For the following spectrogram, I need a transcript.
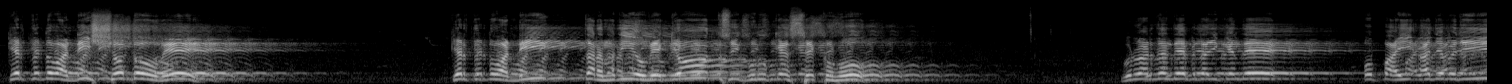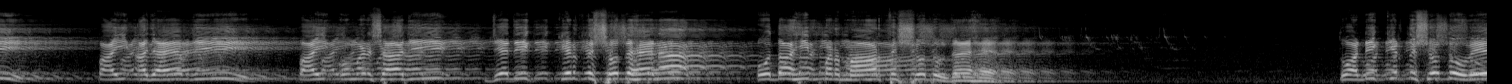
ਕਿਰਤ ਤੁਹਾਡੀ ਸ਼ੁੱਧ ਹੋਵੇ। ਕਿਰਤ ਤੁਹਾਡੀ ਧਰਮ ਦੀ ਹੋਵੇ। ਕਿਉਂ ਤੁਸੀਂ ਗੁਰੂ ਕੇ ਸਿੱਖ ਹੋ? ਗੁਰੂ ਅਰਜਨ ਦੇਵ ਪਿਤਾ ਜੀ ਕਹਿੰਦੇ, ਉਹ ਭਾਈ ਅਜਬ ਜੀ, ਭਾਈ ਅਜਾਇਬ ਜੀ ਭਾਈ ਉਮਰ ਸ਼ਾਹ ਜੀ, ਜਿਹਦੀ ਕਿਰਤ ਸ਼ੁੱਧ ਹੈ ਨਾ, ਉਹਦਾ ਹੀ ਪਰਮਾਰਥ ਸ਼ੁੱਧ ਹੁੰਦਾ ਹੈ। ਤੁਹਾਡੀ ਕਿਰਤ ਸ਼ੁੱਧ ਹੋਵੇ,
